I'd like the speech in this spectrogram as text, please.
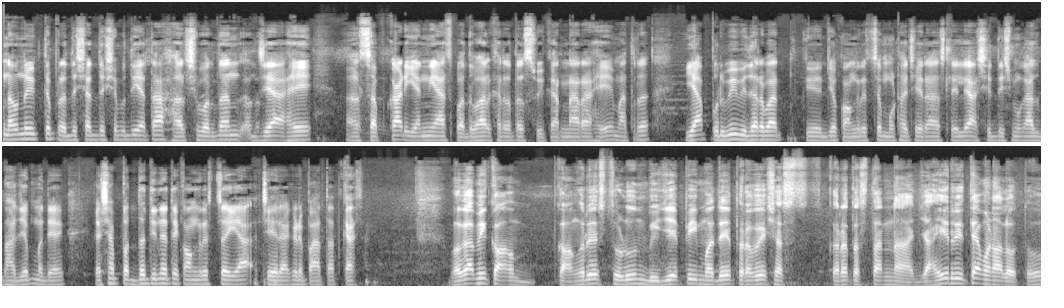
नवनियुक्त प्रदेशाध्यक्षपदी आता हर्षवर्धन जे आहे सपकाळ यांनी आज पदभार खरं तर स्वीकारणार आहे. मात्र यापूर्वी विदर्भात जे काँग्रेसचा मोठा चेहरा असलेले आशिष देशमुख आज भाजपमध्ये आहे कशा पद्धतीने ते काँग्रेसच्या या चेहऱ्याकडे पाहतात काय बघा मी काँ काँग्रेस सोडून बी जे पीमध्ये प्रवेश अस करत असताना जाहीररित्या म्हणालो होतो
